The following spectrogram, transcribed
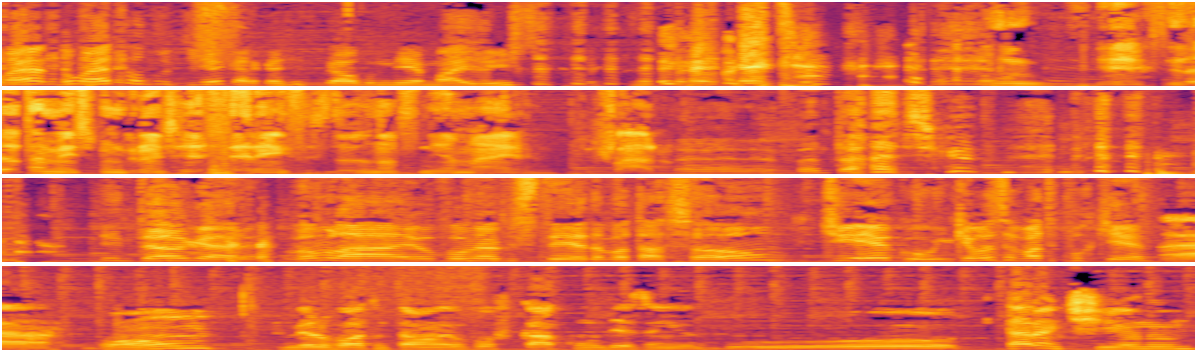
Não é, não é todo dia, cara, que a gente vê algo Niemeierista. Com- é, exatamente, com grandes referências do nosso Niemeyer, claro. é, é fantástico. Então, cara, vamos lá, eu vou me abster da votação. Diego, em quem você vota e por quê? Ah, bom. Primeiro voto, então, eu vou ficar com o desenho do Tarantino,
